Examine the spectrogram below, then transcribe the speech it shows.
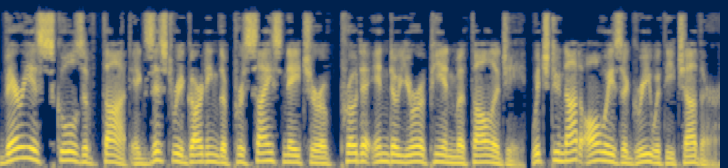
Various schools of thought exist regarding the precise nature of Proto-Indo-European mythology, which do not always agree with each other.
